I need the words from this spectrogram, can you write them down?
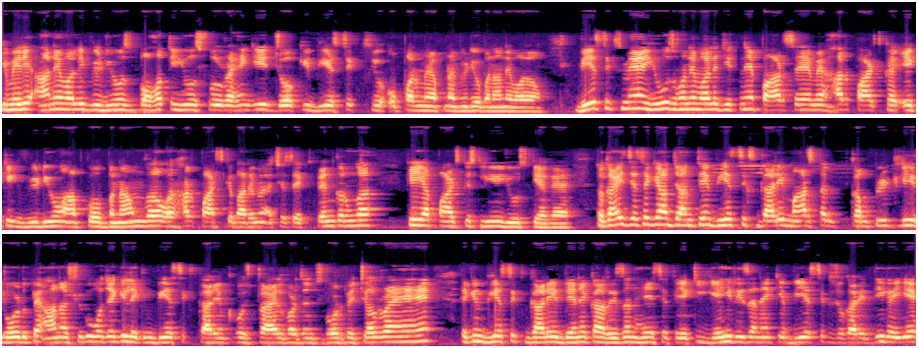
कि मेरी आने वाली वीडियोस बहुत ही यूज़फुल रहेंगी, जो कि बी एस सिक्स के ऊपर मैं अपना वीडियो बनाने वाला हूँ। बी एस सिक्स में यूज़ होने वाले जितने पार्ट्स हैं, मैं हर पार्ट्स का एक एक वीडियो आपको बनाऊँगा और हर पार्ट्स के बारे में अच्छे से एक्सप्लेन करूँगा। कि यह पार्ट्स किस लिए यूज़ किया गया है। तो गाइज़ जैसे कि आप जानते हैं बी सिक्स गाड़ी मार्च तक कंप्लीटली रोड पे आना शुरू हो जाएगी, लेकिन बी गाड़ियों के कुछ ट्रायल वर्जन रोड पे चल रहे हैं। लेकिन बी गाड़ी देने का रीजन है, सिर्फ़ एक ही, यही रीजन है कि बी जो गाड़ी दी गई है,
